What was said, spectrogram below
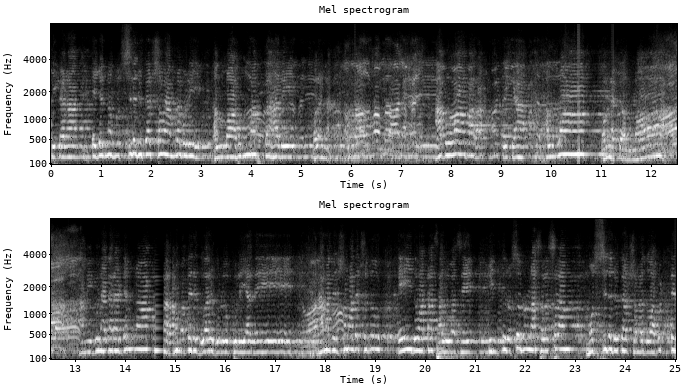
ঠিকানা এই জন্য মসজিদে সময় আমরা বলি বলেন না। আল্লাহ? আমি গুণাগারের জন্য আপনার রহমতের দুয়ারগুলো খুলিয়া দে আমাদের সমাজে শুধু এই দোয়াটা চালু আছে কিন্তু রসুল্লাহ সাল্লাম মসজিদে ঢুকার সময় দোয়া করতেন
